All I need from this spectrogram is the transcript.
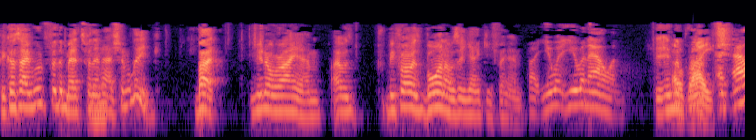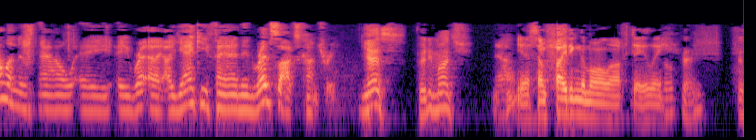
because I root for the Mets for the National League. But you know where I am. I was before I was born. I was a Yankee fan. Right, you, and- you and Allan. In the Oh, right. And Allan is now a, a, a a Yankee fan in Red Sox country. Yes, pretty much. Yeah. Yes, I'm fighting them all off daily. Okay.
